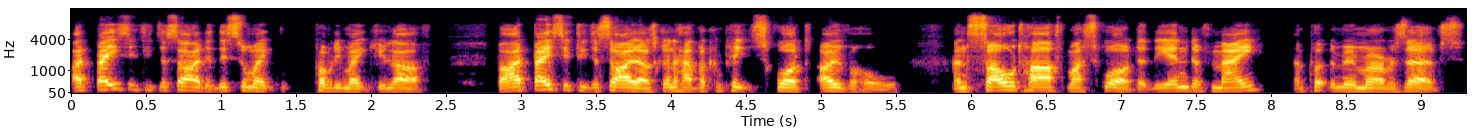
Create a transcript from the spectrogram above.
I'd basically decided this will make probably make you laugh, but I'd basically decided I was going to have a complete squad overhaul and sold half my squad at the end of May and put them in my reserves.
